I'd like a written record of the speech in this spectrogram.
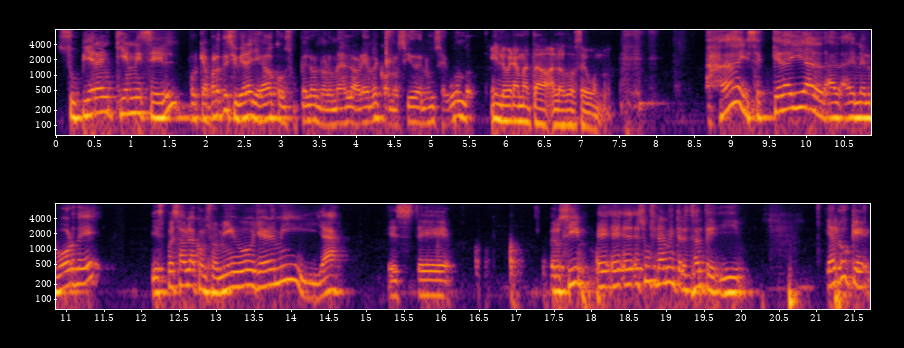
supieran quién es él, porque aparte si hubiera llegado con su pelo normal, lo habrían reconocido en un segundo. Y lo hubiera matado a los dos segundos. Ajá, y se queda ahí en el borde y después habla con su amigo Jeremy y ya. Este, pero sí, e, e, es un final muy interesante y y algo que,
